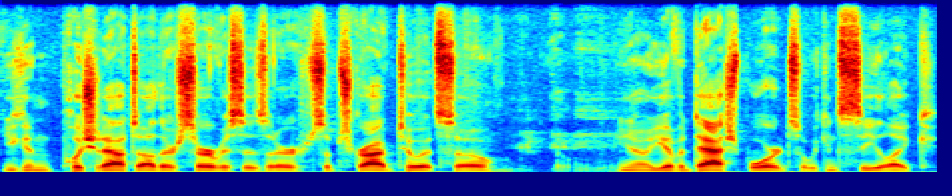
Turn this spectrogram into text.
you can push it out to other services that are subscribed to it. So you know you have a dashboard, so we can see like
